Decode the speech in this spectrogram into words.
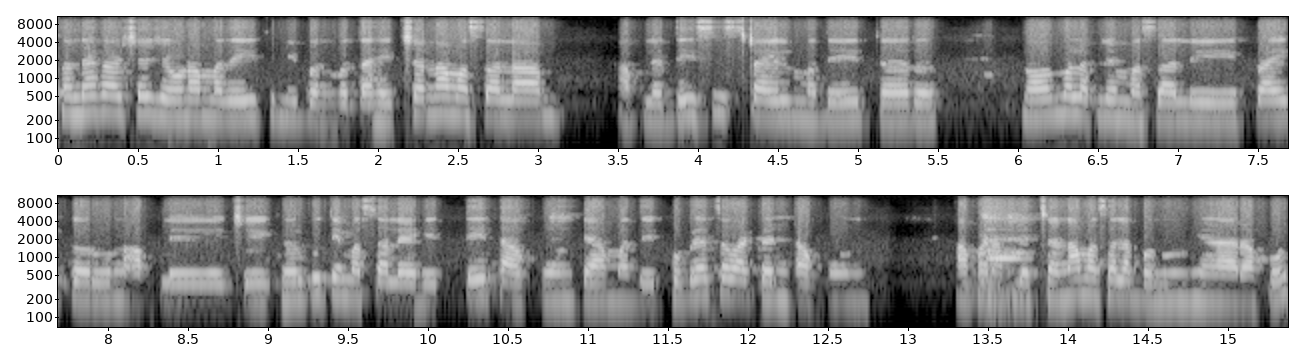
संध्याकाळच्या जेवणामध्ये इथे मी बनवत आहे. चना मसाला आपल्या देसी स्टाईलमध्ये तर नॉर्मल आपले मसाले फ्राय करून आपले जे घरगुती मसाले आहेत ते टाकून त्यामध्ये खोबऱ्याचं वाटण टाकून आपण आपला चना मसाला बनवून घेणार आहोत.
